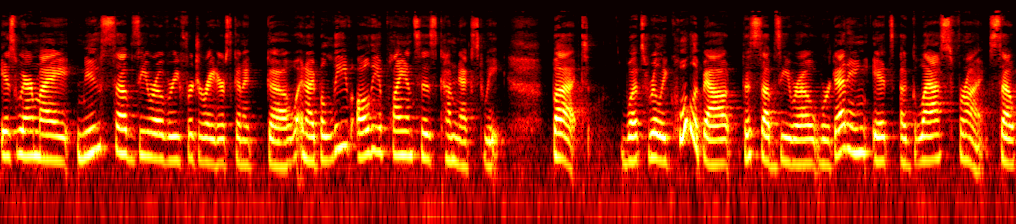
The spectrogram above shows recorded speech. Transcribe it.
is where my new Sub-Zero refrigerator is going to go. And I believe all the appliances come next week. But what's really cool about the Sub-Zero we're getting, it's a glass front. So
